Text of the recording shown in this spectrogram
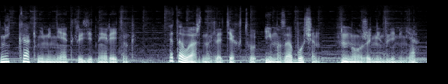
никак не меняет кредитный рейтинг. Это важно для тех, кто им озабочен, но уже не для меня –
